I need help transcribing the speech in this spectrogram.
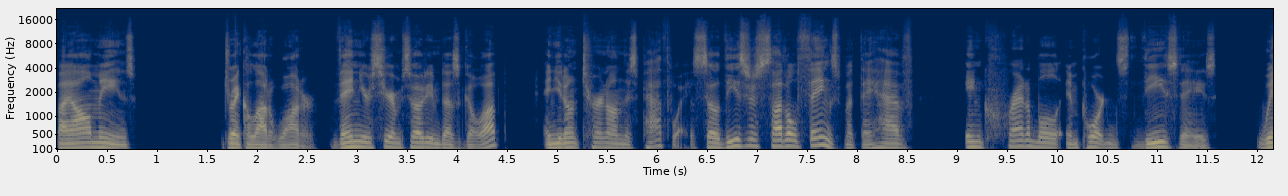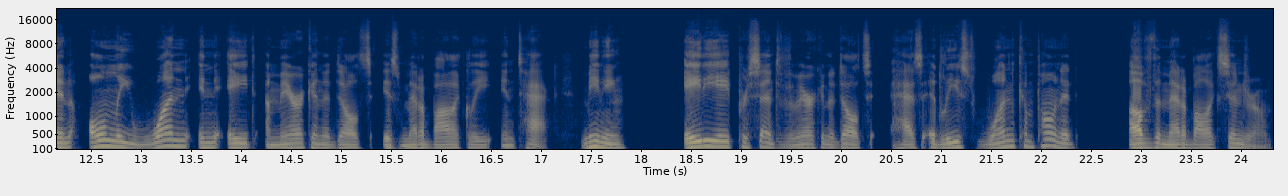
by all means, drink a lot of water. Then your serum sodium does go up and you don't turn on this pathway. So these are subtle things, but they have incredible importance these days when only one in eight American adults is metabolically intact, meaning 88% of American adults has at least one component of the metabolic syndrome.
